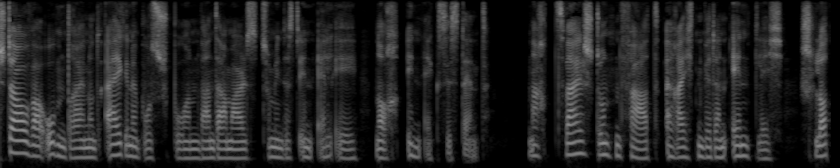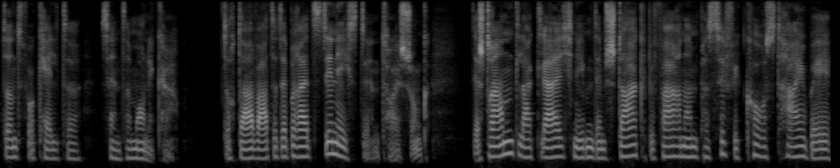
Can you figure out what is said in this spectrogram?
Stau war obendrein und eigene Busspuren waren damals, zumindest in LA, noch inexistent. Nach zwei Stunden Fahrt erreichten wir dann endlich, schlotternd vor Kälte, Santa Monica. Doch da wartete bereits die nächste Enttäuschung. Der Strand lag gleich neben dem stark befahrenen Pacific Coast Highway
